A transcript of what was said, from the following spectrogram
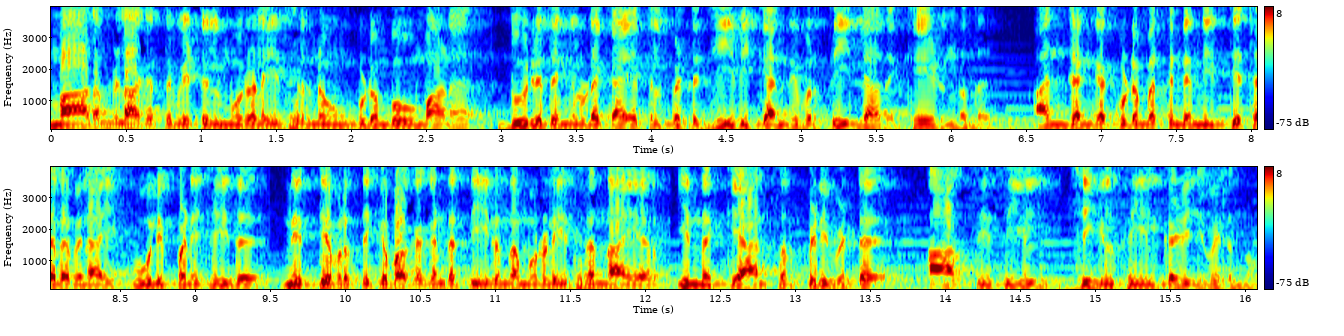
മാടംവിളാകത്ത് വീട്ടിൽ മുരളീധരനും കുടുംബവുമാണ് ദുരിതങ്ങളുടെ കയത്തിൽപ്പെട്ട് ജീവിക്കാൻ നിവൃത്തിയില്ലാതെ കേഴുന്നത്. അഞ്ചംഗ കുടുംബത്തിന്റെ നിത്യചെലവിനായി കൂലിപ്പണി ചെയ്ത് നിത്യവൃത്തിക്ക് വക കണ്ടെത്തിയിരുന്ന മുരളീധരൻ നായർ ഇന്ന് ക്യാൻസർ പിടിവിട്ട് ആർ സി സിയിൽ ചികിത്സയിൽ കഴിഞ്ഞു വരുന്നു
